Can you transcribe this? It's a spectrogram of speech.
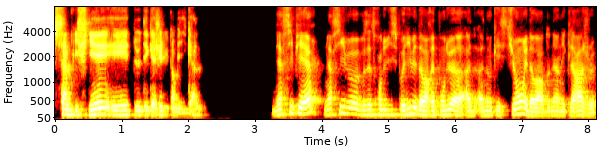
simplifier et de dégager du temps médical. Merci Pierre, merci de vous être rendu disponible et d'avoir répondu à, nos questions et d'avoir donné un éclairage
